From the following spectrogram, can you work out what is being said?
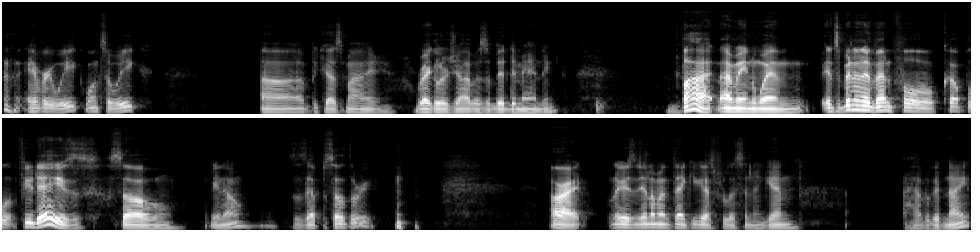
every week, once a week, uh, because my regular job is a bit demanding. But I mean, when it's been an eventful couple, few days, so you know, this is episode three. All right, ladies and gentlemen, thank you guys for listening again. Have a good night.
